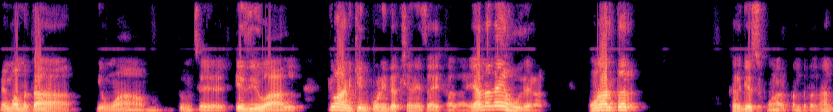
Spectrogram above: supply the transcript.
ममता किंवा तुमचे केजरीवाल किंवा आणखीन कोणी दक्षिणेचा एखादा यांना नाही होऊ देणार. होणार तर खरगेच होणार पंतप्रधान.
